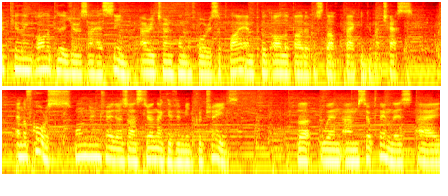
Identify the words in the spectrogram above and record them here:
After killing all the pillagers I had seen, I returned home for resupply and put all the valuable stuff back into my chest. And of course, wandering traders are still not giving me good trades. But when I'm still playing this, I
